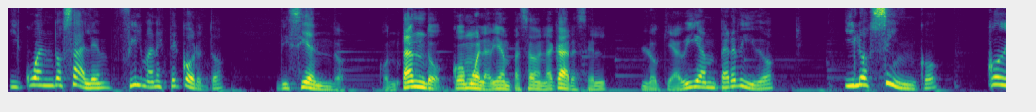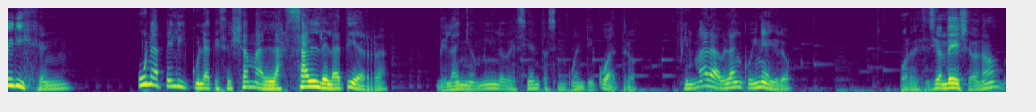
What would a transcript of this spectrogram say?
Y cuando salen, filman este corto diciendo, contando cómo le habían pasado en la cárcel, lo que habían perdido, y los cinco codirigen una película que se llama La sal de la tierra, del año 1954, filmada a blanco y negro, por decisión de ellos, ¿no?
